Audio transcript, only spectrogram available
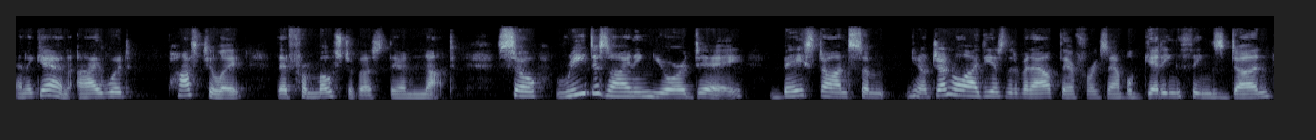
And again, I would postulate that for most of us, they're not. So, redesigning your day based on some you know general ideas that have been out there. For example getting things done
